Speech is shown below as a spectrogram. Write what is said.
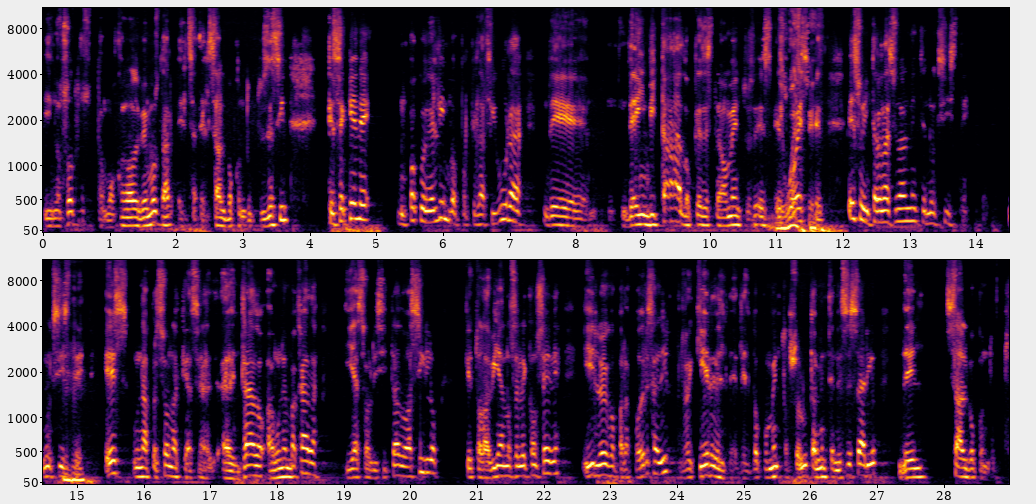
Y nosotros tampoco no debemos dar el, el salvoconducto. Es decir, que se quede un poco en el limbo, porque la figura de, de invitado, que es este momento, es, es huésped. Eso internacionalmente no existe. No existe es una persona que ha, entrado a una embajada y ha solicitado asilo que todavía no se le concede y luego para poder salir requiere del, documento absolutamente necesario del salvoconducto.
